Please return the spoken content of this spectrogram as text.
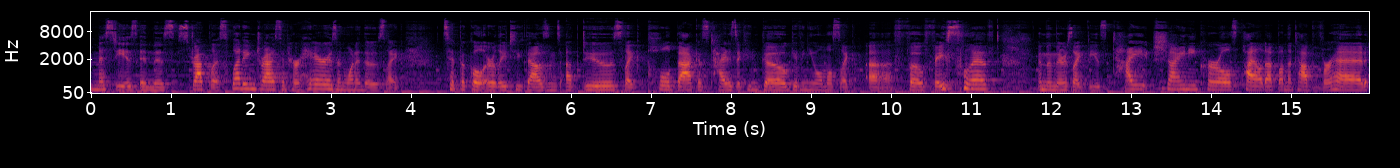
Misty is in this strapless wedding dress, and her hair is in one of those like typical early 2000s updos, like pulled back as tight as it can go, giving you almost like a faux facelift. And then there's like these tight, shiny curls piled up on the top of her head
